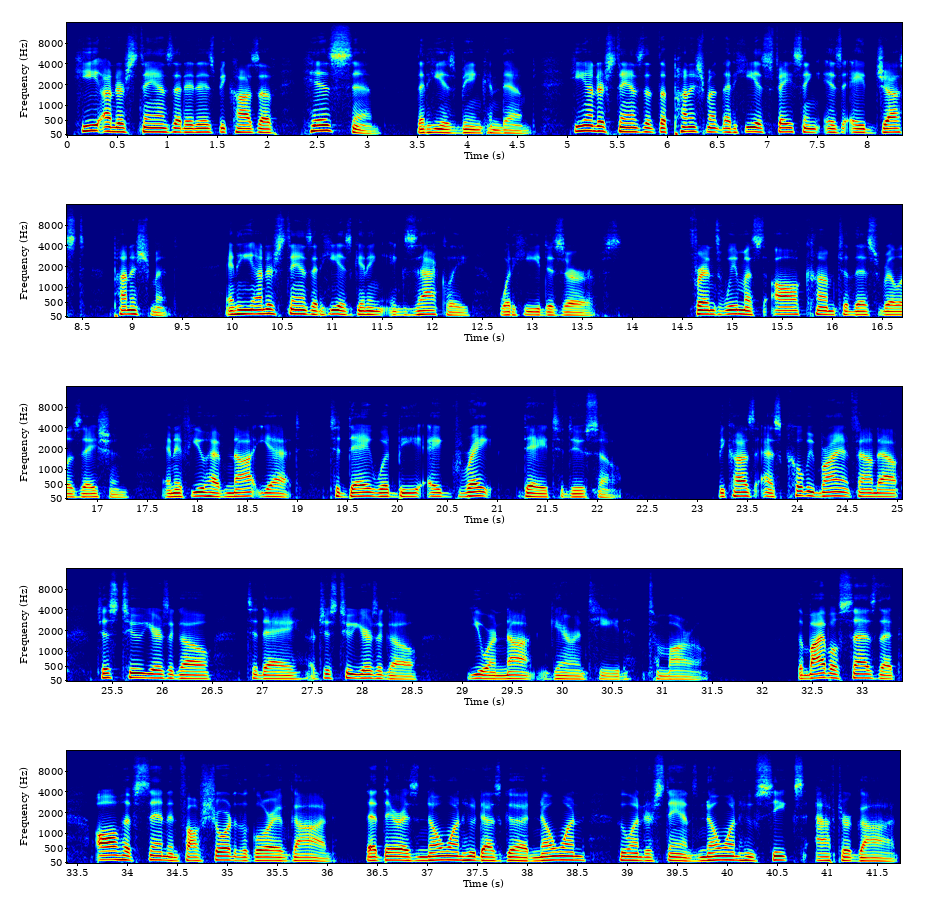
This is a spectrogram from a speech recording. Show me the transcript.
He understands that it is because of his sin that he is being condemned. He understands that the punishment that he is facing is a just punishment. and he understands that he is getting exactly what he deserves. Friends, we must all come to this realization, and if you have not yet, today would be a great day to do so. Because as Kobe Bryant found out just two years ago today, or just two years ago, you are not guaranteed tomorrow. The Bible says that all have sinned and fall short of the glory of God, that there is no one who does good, no one who understands, no one who seeks after God,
